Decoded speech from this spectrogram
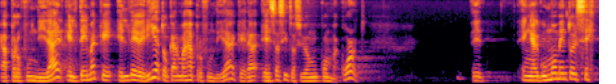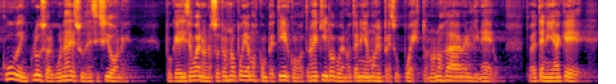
a profundidad el tema que él debería tocar más a profundidad, que era esa situación con McCourt. Eh, en algún momento él se escuda incluso algunas de sus decisiones, porque dice, bueno, nosotros no podíamos competir con otros equipos porque no teníamos el presupuesto, no nos daban el dinero. Entonces tenía que,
